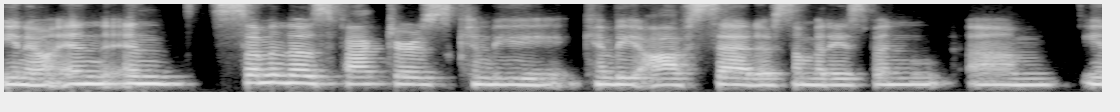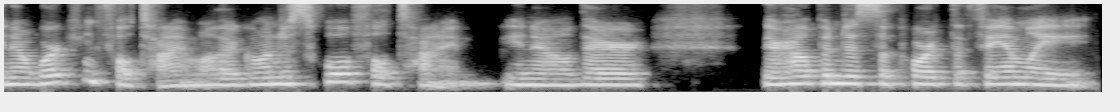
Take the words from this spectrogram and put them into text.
you know and and some of those factors can be can be offset if somebody's been um, you know working full time while they're going to school full time you know they're they're helping to support the family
